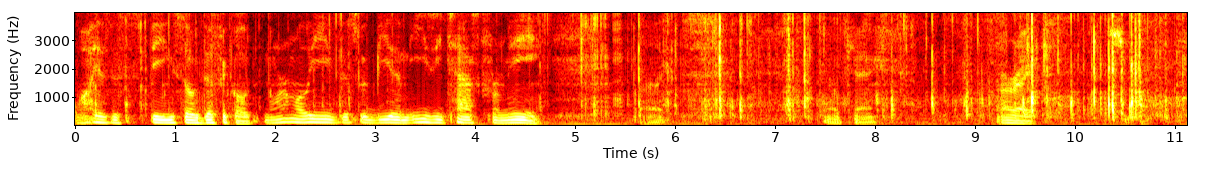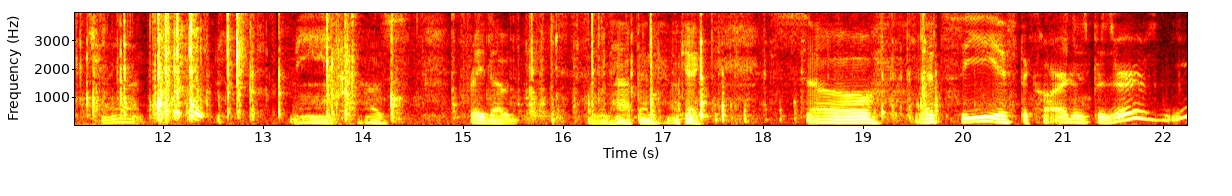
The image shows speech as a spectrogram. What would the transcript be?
why is this being so difficult normally this would be an easy task for me but okay all right try not Man, I was afraid that would, that would happen. Okay, so let's see if the card is preserved. Yeah,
